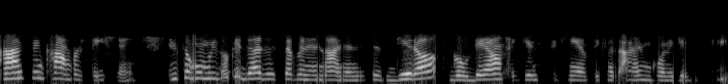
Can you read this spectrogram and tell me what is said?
constant conversation. And so when we look at Judges 7 and 9, and it says, Get up, go down against the camp because I am going to give you.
